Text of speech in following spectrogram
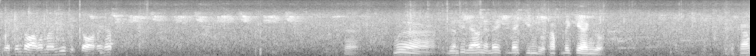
เกิดเป็นดอกประมาณยี่สิบดอกนะครับ นะ เมื่อเดือนที่แล้วเนี่ยได้ได้กินอยู่ครับ ได้แกงอยู่นะครับ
